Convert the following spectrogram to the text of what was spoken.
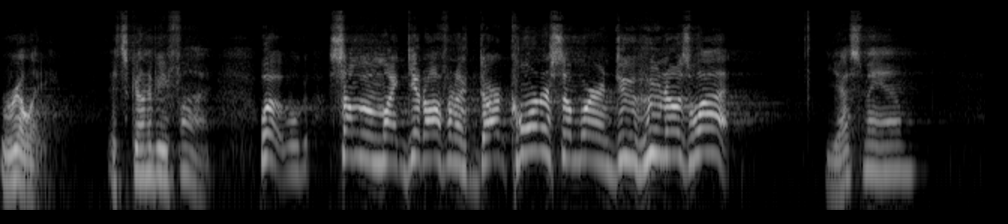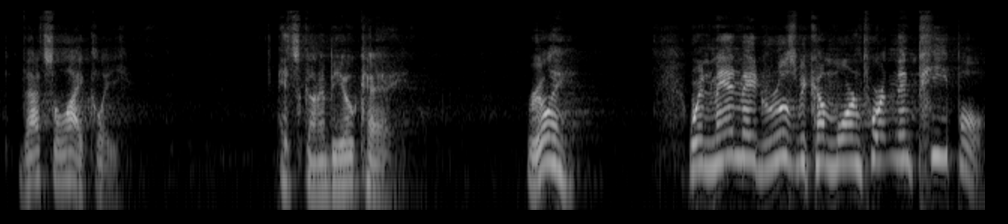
Really. It's going to be fine. Well, some of them might get off in a dark corner somewhere and do who knows what. Yes, ma'am. That's likely it's going to be okay. Really? When man made rules become more important than people.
